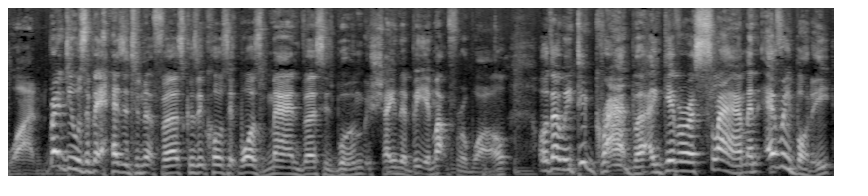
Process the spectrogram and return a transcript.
one. Reggie was a bit hesitant at first because, of course, it was man versus woman, but Shayna beat him up for a while. Although he did grab her and give her a slam, and everybody,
